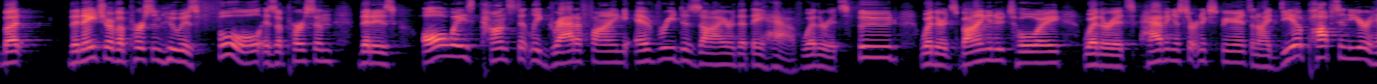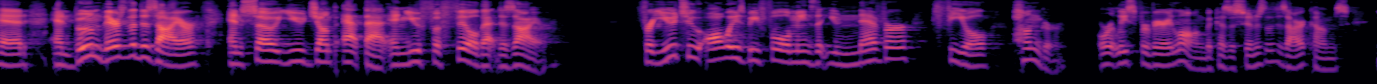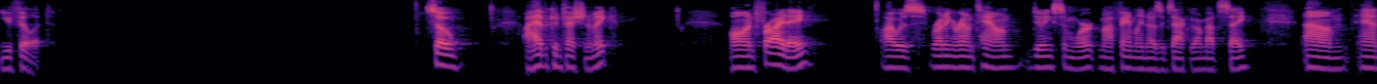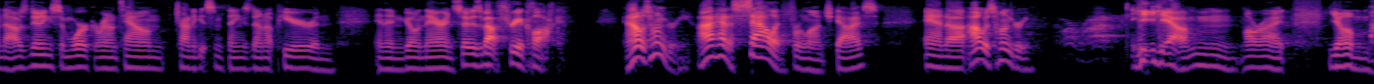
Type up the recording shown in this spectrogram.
But the nature of a person who is full is a person that is always constantly gratifying every desire that they have, whether it's food, whether it's buying a new toy, whether it's having a certain experience, an idea pops into your head, and boom, there's the desire, and so you jump at that and you fulfill that desire. For you to always be full means that you never feel hunger, or at least for very long, because as soon as the desire comes, you feel it. So, I have a confession to make. On Friday, I was running around town doing some work. My family knows exactly what I'm about to say. Um, and I was doing some work around town, trying to get some things done up here and, and then going there. And so it was about 3 o'clock. And I was hungry. I had a salad for lunch, guys. And uh, I was hungry. Yeah, mm, all right, yum.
